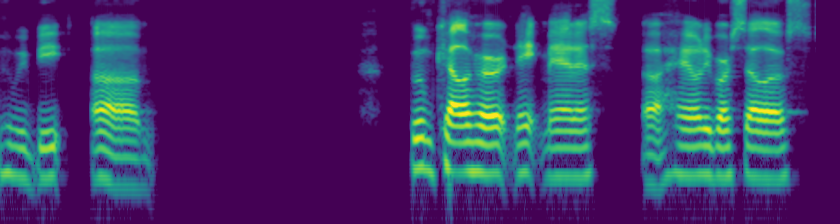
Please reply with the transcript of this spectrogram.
who we beat. Um, Boom Kelleher, Nate Maness, uh, Raoni Barcelos.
